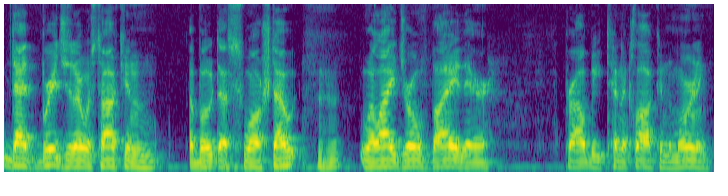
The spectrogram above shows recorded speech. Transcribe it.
that bridge that I was talking about that's washed out. Mhm. Well, I drove by there, probably ten o'clock in the morning,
